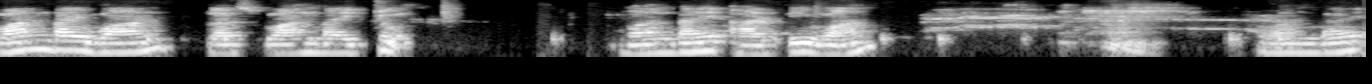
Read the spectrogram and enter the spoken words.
1 by 1 plus 1 by 2 1 by RP1 1 by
